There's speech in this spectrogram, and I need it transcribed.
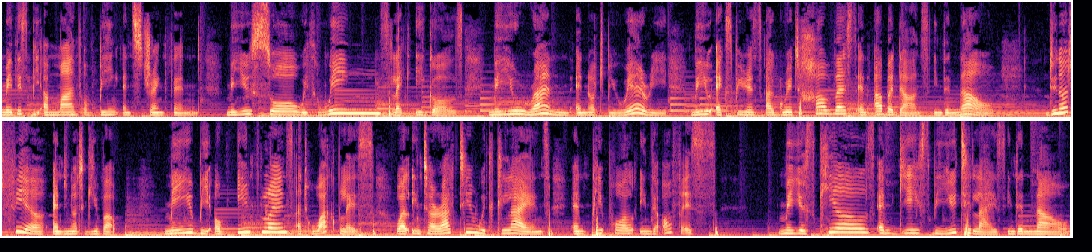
May this be a month of being and strengthened. May you soar with wings like eagles. May you run and not be weary. May you experience a great harvest and abundance in the now. Do not fear and do not give up. May you be of influence at workplace while interacting with clients and people in the office. May your skills and gifts be utilized in the now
